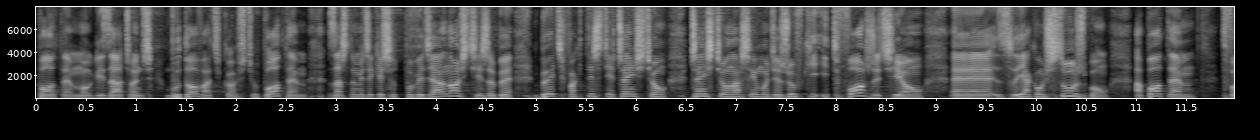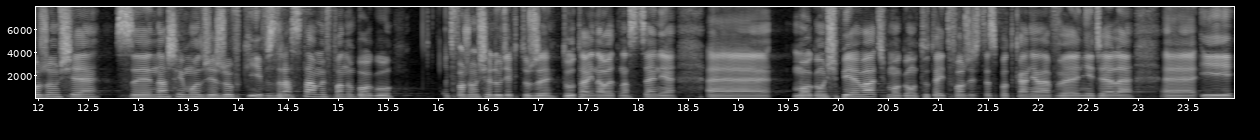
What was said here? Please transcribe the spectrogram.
Potem mogli zacząć budować Kościół. Potem zaczną mieć jakieś odpowiedzialności, żeby być faktycznie częścią, częścią naszej młodzieżówki i tworzyć ją e, z jakąś służbą. A potem tworzą się z naszej młodzieżówki, wzrastamy w Panu Bogu i tworzą się ludzie, którzy tutaj nawet na scenie e, mogą śpiewać, mogą tutaj tworzyć te spotkania w niedzielę e, i,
